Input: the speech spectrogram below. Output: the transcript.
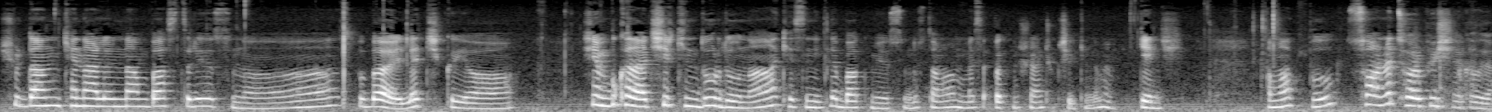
Şuradan kenarlarından bastırıyorsunuz. Bu böyle çıkıyor. Şimdi bu kadar çirkin durduğuna kesinlikle bakmıyorsunuz tamam mı? Mesela bakın şu an çok çirkin değil mi? Geniş. Ama bu sonra törpü işine kalıyor.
